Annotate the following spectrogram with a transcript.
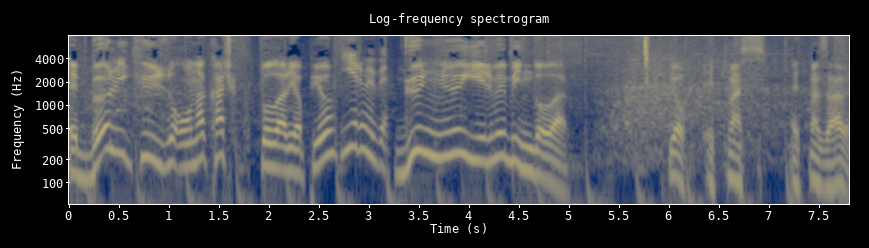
E böl 200'ü ona kaç dolar yapıyor? 20 bin. Günlüğü 20 bin dolar. Cık, Yok etmez. Etmez abi.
